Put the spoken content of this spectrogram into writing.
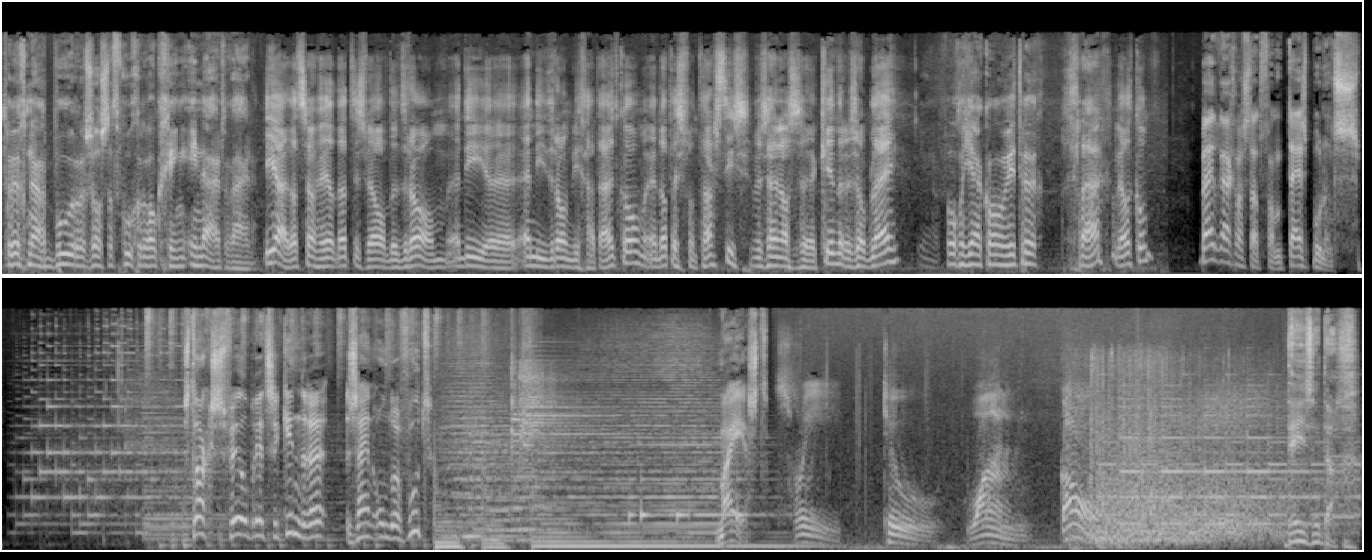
terug naar het boeren zoals dat vroeger ook ging in de uiterwaarden. Ja, dat, zou heel, dat is wel de droom. En die, uh, en die droom die gaat uitkomen. En dat is fantastisch. We zijn als kinderen zo blij. Ja, volgend jaar komen we weer terug. Graag, welkom. Bijdrage was dat van Thijs Boenens. Straks, veel Britse kinderen zijn onder voet. Maar eerst. 3, 2, 1, go! Deze dag,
